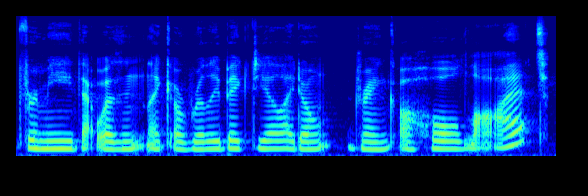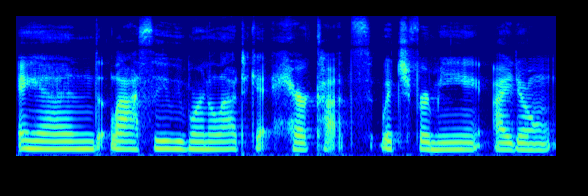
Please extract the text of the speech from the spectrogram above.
For me, that wasn't like a really big deal. I don't drink a whole lot. And lastly, we weren't allowed to get haircuts, which for me, I don't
